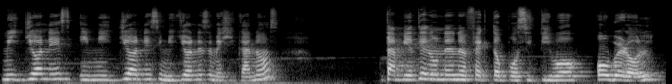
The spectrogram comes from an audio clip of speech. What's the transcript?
millones y millones y millones de mexicanos también tienen un efecto positivo overall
